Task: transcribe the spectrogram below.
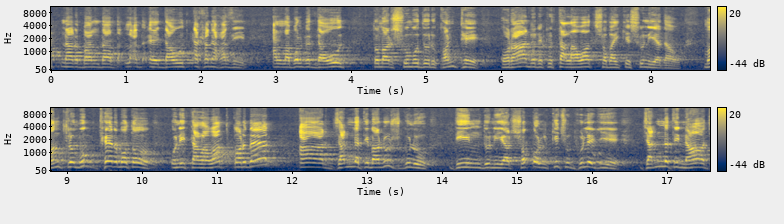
আপনার বান্দা দাউদ এখানে হাজির। আল্লাহ বলবেন, দাউদ, তোমার সুমধুর কণ্ঠে কোরআনের একটু তালাওয়াত সবাইকে শুনিয়ে দাও। মন্ত্রমুগ্ধের মতো উনি তালাওয়াত করবেন আর জান্নাতি মানুষগুলো দিন দুনিয়ার সকল কিছু ভুলে গিয়ে, জান্নাতি নাচ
